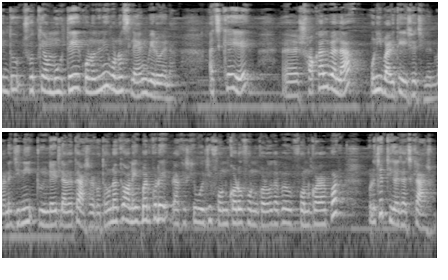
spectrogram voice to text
কিন্তু সত্যি আমার মুখ থেকে কোনো দিনই কোনো স্ল্যাং বেরোয় না। আজকে সকালবেলা উনি বাড়িতে এসেছিলেন মানে যিনি টুইন লাইট লাগাতে আসার কথা। ওনাকে অনেকবার করে রাকেশকে বলছি, ফোন করো ফোন করো। তারপর ফোন করার পর বলেছে, ঠিক আছে, আজকে আসব।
